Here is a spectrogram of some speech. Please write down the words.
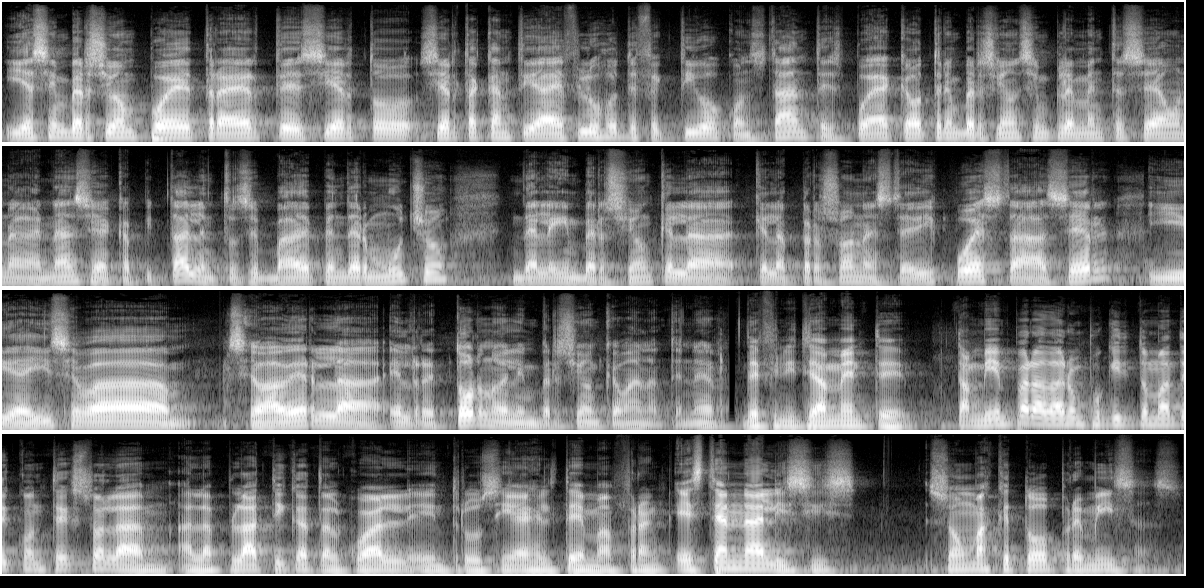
y esa inversión puede traerte cierto, cierta cantidad de flujos de efectivo constantes, puede que otra inversión simplemente sea una ganancia de capital, entonces va a depender mucho de la inversión que la, que la persona esté dispuesta a hacer y de ahí se va, se va a ver la, el retorno de la inversión que van a tener. Definitivamente. También para dar un poquito más de contexto a la, a la plática tal cual introducías el tema, Frank, este análisis son más que todo premisas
